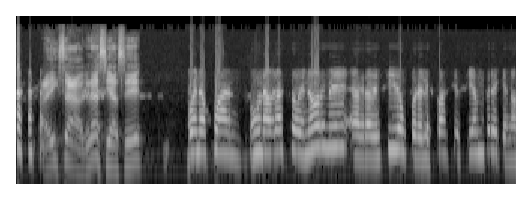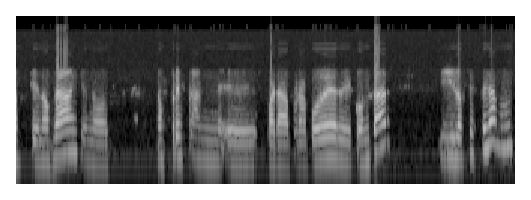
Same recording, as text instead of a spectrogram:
Aixa, gracias, ¿eh? Bueno, Juan, un abrazo enorme, agradecidos por el espacio siempre que nos que nos dan, que nos nos prestan eh, para, para poder eh, contar. Y los esperamos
